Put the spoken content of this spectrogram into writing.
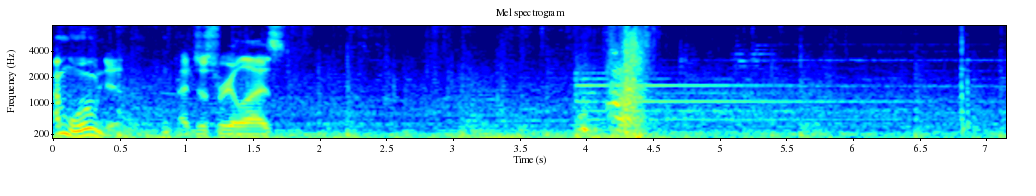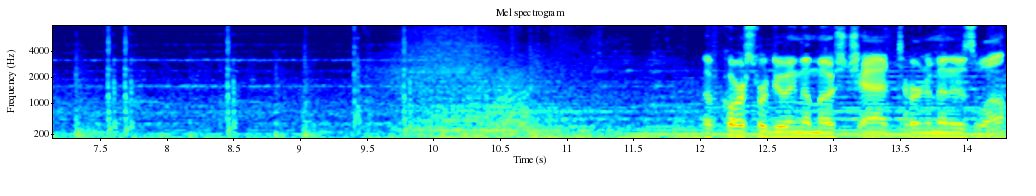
I'm wounded. I just realized. Of course, we're doing the most Chad tournament as well.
